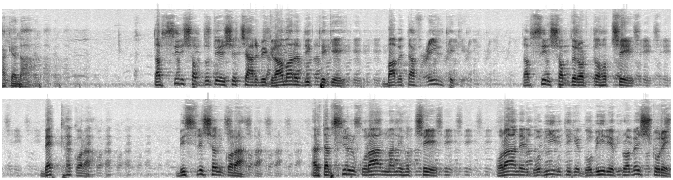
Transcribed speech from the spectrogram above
থাকে না। তাফসির শব্দটি এসেছে আরবি গ্রামারের দিক থেকে, বাবে তাফইল থেকে। তাফসির শব্দের অর্থ হচ্ছে ব্যাখ্যা করা। বিশ্লেষণ করা। আর তাফসিরুল কোরআন মানে হচ্ছে কোরআনের গভীর থেকে গভীরে প্রবেশ করে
